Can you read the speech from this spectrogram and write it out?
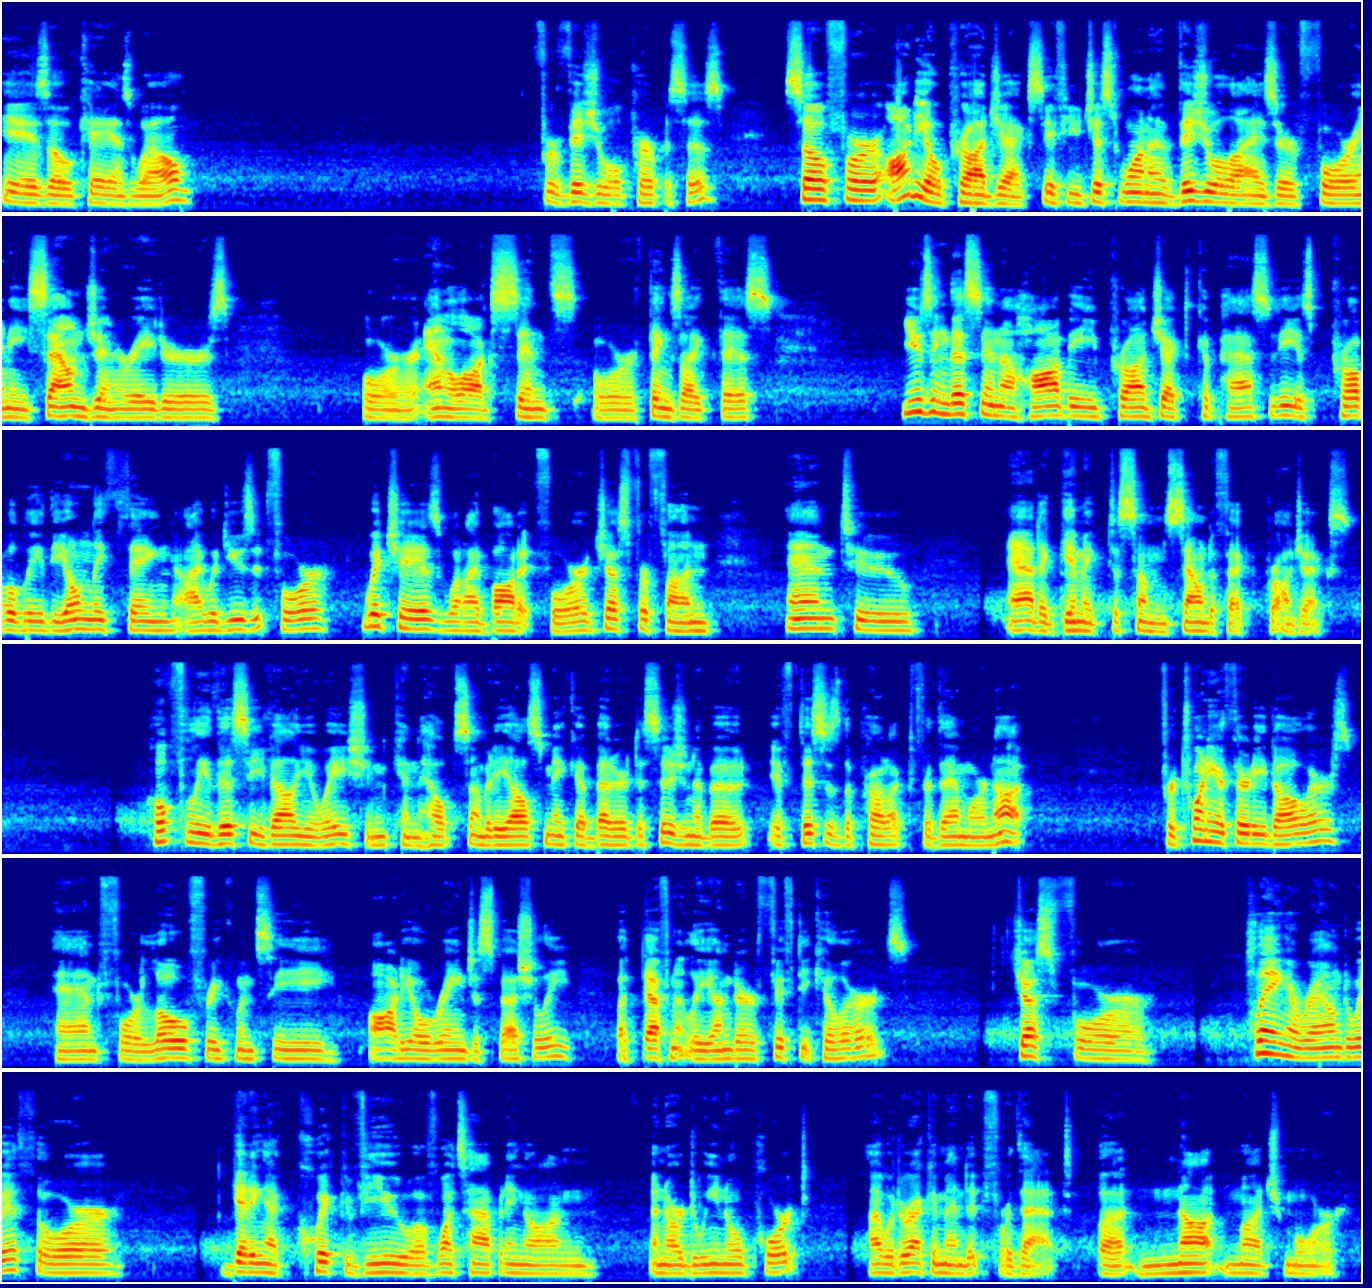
is okay as well for visual purposes. So for audio projects, if you just want a visualizer for any sound generators or analog synths or things like this, using this in a hobby project capacity is probably the only thing I would use it for, which is what I bought it for, just for fun and to add a gimmick to some sound effect projects. Hopefully this evaluation can help somebody else make a better decision about if this is the product for them or not. For 20 or $30, and for low frequency audio range especially, but definitely under 50 kilohertz, just for playing around with or getting a quick view of what's happening on an Arduino port, I would recommend it for that, but not much more.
